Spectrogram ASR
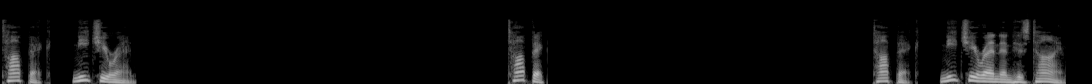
Topic: Nichiren. Topic: Nichiren and his time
